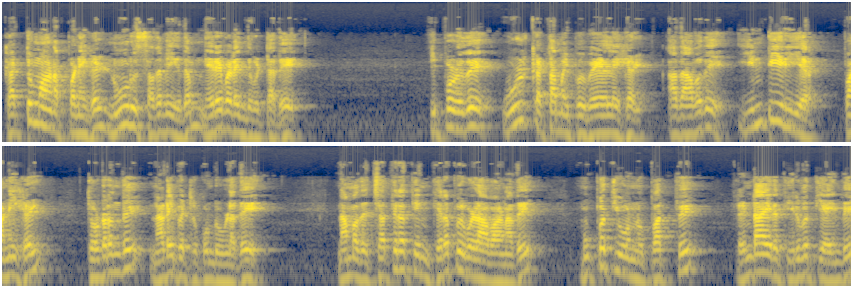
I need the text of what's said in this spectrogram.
கட்டுமானப் பணிகள் நூறு சதவிகிதம் நிறைவடைந்து விட்டது. இப்பொழுது உள்கட்டமைப்பு வேலைகள் அதாவது இன்டீரியர் பணிகள் தொடர்ந்து நடைபெற்றுக் கொண்டுள்ளது. நமது சத்திரத்தின் திறப்பு விழாவானது முப்பத்தி ஒன்று பத்து ரெண்டாயிரத்தி இருபத்தி ஐந்து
